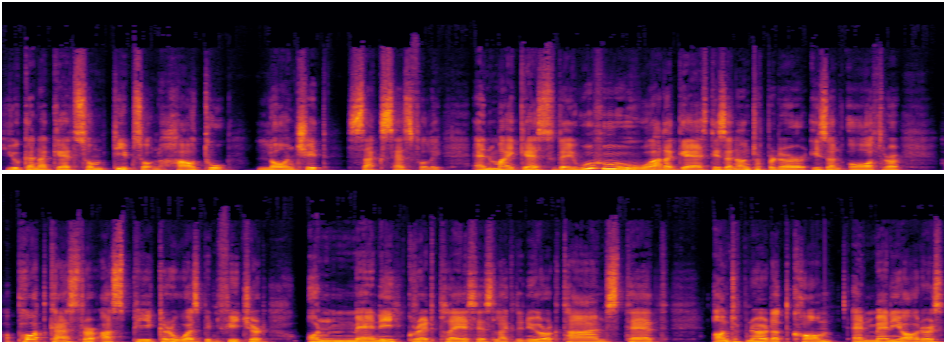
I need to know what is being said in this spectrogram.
you're gonna get some tips on how to launch it successfully. And my guest today, woohoo, what a guest, is an entrepreneur, is an author, a podcaster, a speaker who has been featured on many great places like the New York Times, TED, entrepreneur.com, and many others.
